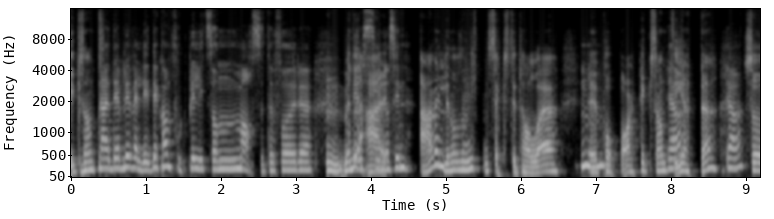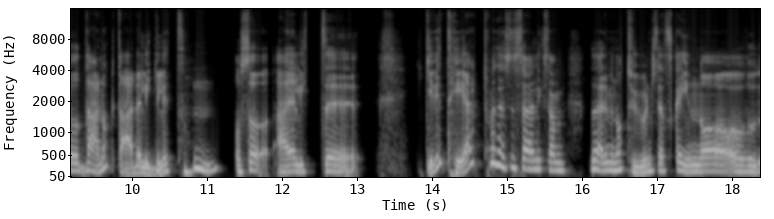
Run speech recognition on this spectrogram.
ikke sant? Nei, det, veldig, det, kan fort bli litt sånn masete for mm, Men det er, er veldig noe sånn 1960-tallet, mm. eh, pop-art, ikke sant, ja. i hjertet. Ja. Så det er nok der det ligger litt. Mm. Og så er jeg litt eh, ikke irritert, men jeg syns liksom, det der med naturen skal inn og, og,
